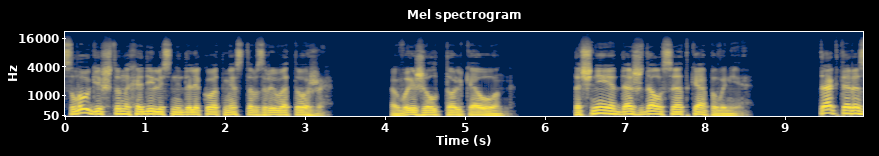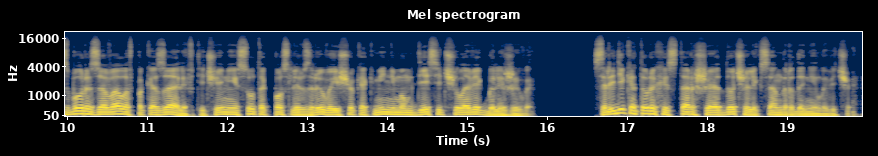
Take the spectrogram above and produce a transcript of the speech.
Слуги, что находились недалеко от места взрыва, тоже. Выжил только он. Точнее, дождался откапывания. Так-то разборы завалов показали, в течение суток после взрыва еще как минимум 10 человек были живы, среди которых и старшая дочь Александра Даниловича.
